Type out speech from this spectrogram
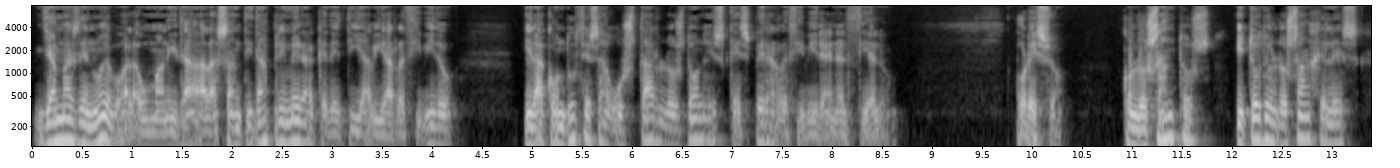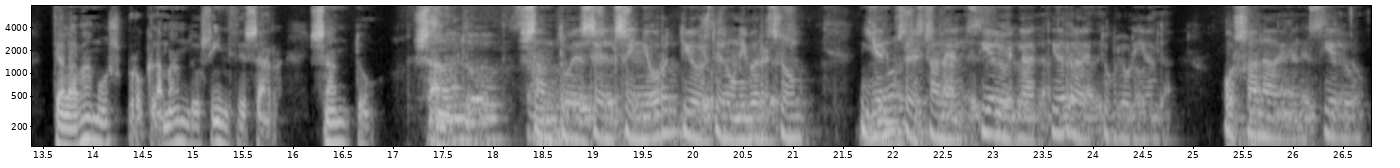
llamas de nuevo a la humanidad a la santidad primera que de ti había recibido y la conduces a gustar los dones que espera recibir en el cielo. Por eso, con los santos y todos los ángeles te alabamos proclamando sin cesar, Santo, Santo, Santo es el Señor Dios del universo. Llenos están el cielo y la tierra de tu gloria. Osana en el cielo.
